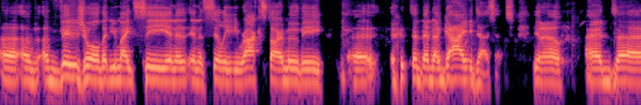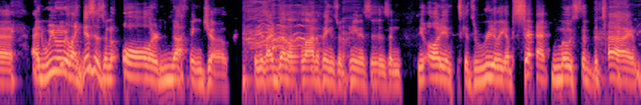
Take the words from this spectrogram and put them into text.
Of a visual that you might see in a in a silly rock star movie uh, then a guy does it, you know. And uh, and we were like, this is an all or nothing joke because I've done a lot of things with penises, and the audience gets really upset most of the time,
